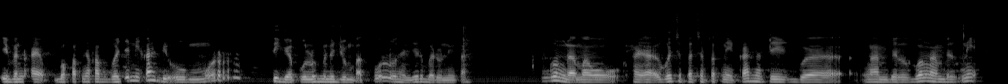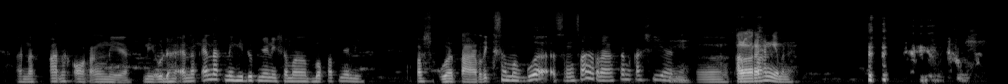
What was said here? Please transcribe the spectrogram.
Even kayak bokap nyokap gue aja nikah di umur 30 menuju 40 anjir baru nikah. Gue nggak mau kayak gue cepet-cepet nikah nanti gue ngambil gue ngambil nih anak-anak orang nih ya. Nih udah enak-enak nih hidupnya nih sama bokapnya nih. Pas gue tarik sama gue sengsara kan kasihan. Eh, kalau Rehan gimana?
